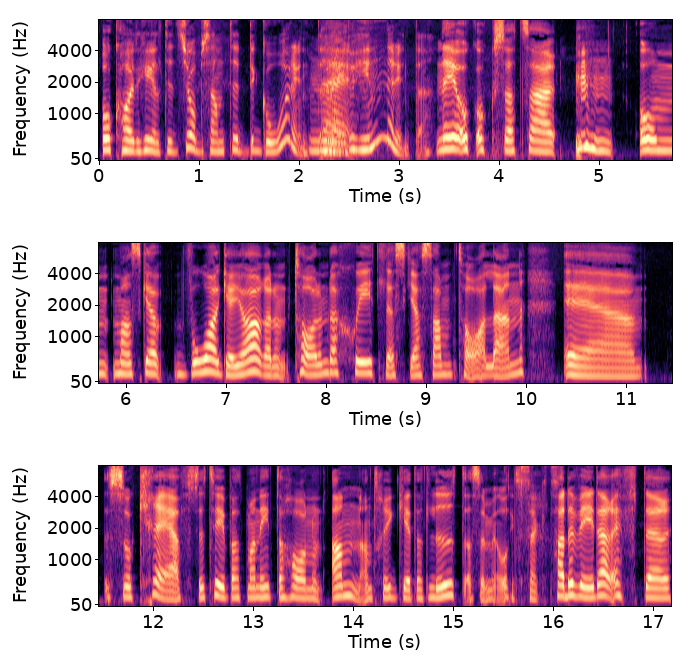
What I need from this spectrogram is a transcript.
och ha ett heltidsjobb samtidigt, det går inte. Nej. Du hinner inte. Nej och också att så här, om man ska våga göra dem, ta de där skitläskiga samtalen eh, så krävs det typ att man inte har någon annan trygghet att luta sig mot. Exakt. Hade vi därefter,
